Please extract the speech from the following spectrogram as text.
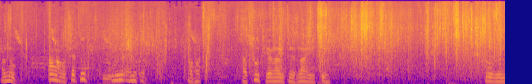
А ну. А, це тут. Ну, а ну-ка. Ага. А тут я навіть не знаю які. Спробуємо.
